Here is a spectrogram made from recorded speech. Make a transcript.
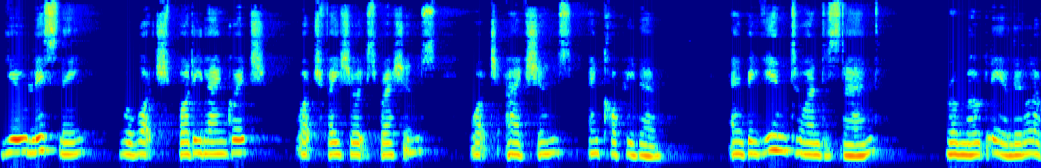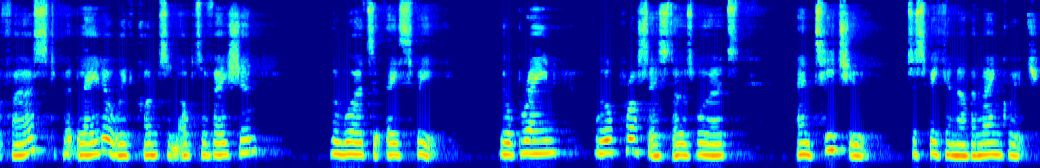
You listening will watch body language, watch facial expressions, watch actions, and copy them and begin to understand remotely a little at first, but later with constant observation, the words that they speak. Your brain will process those words and teach you to speak another language.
